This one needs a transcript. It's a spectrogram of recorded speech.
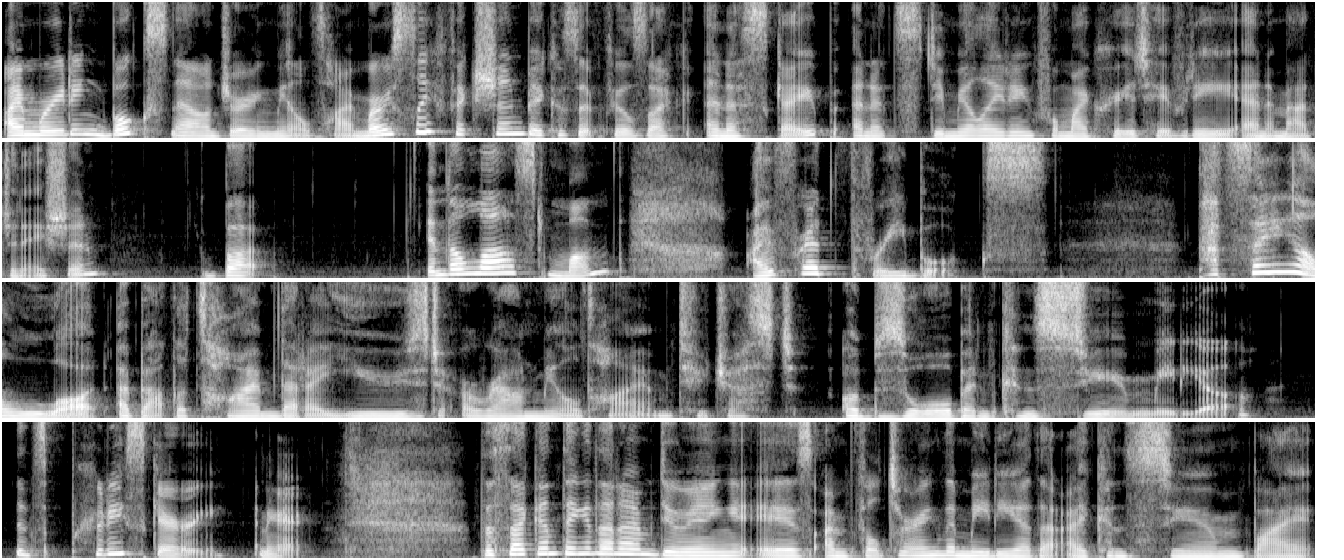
I'm reading books now during mealtime, mostly fiction because it feels like an escape and it's stimulating for my creativity and imagination. But in the last month, I've read three books. That's saying a lot about the time that I used around mealtime to just absorb and consume media. It's pretty scary. Anyway, the second thing that I'm doing is I'm filtering the media that I consume by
